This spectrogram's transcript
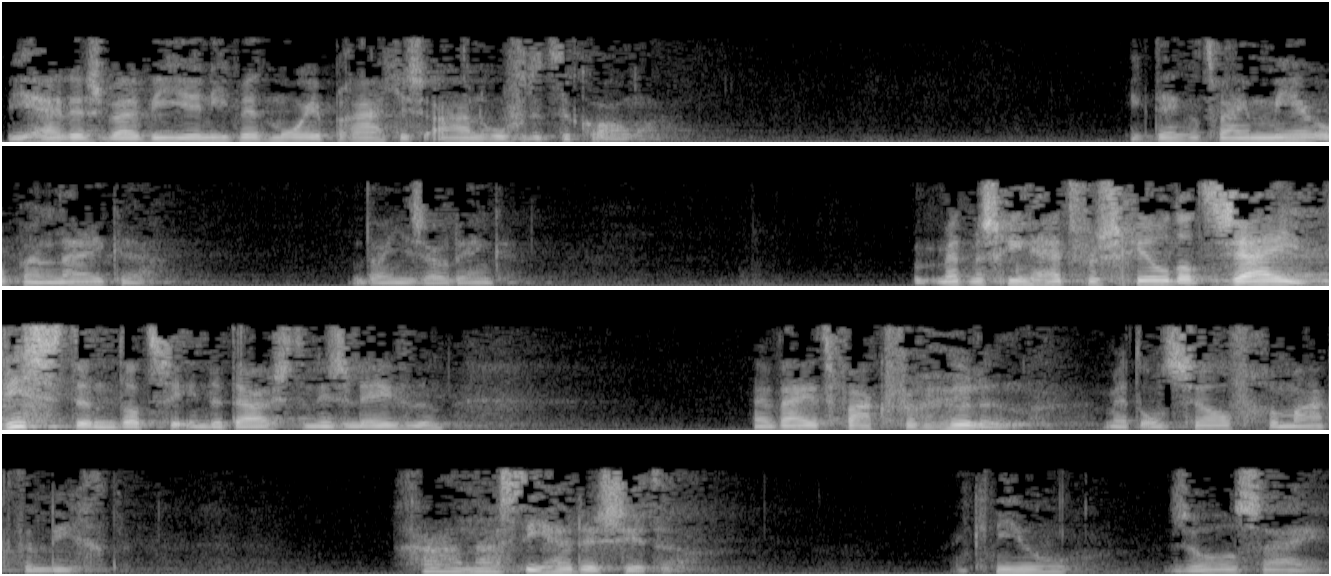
Die herders bij wie je niet met mooie praatjes aan hoefde te komen. Ik denk dat wij meer op hen lijken dan je zou denken. Met misschien het verschil dat zij wisten dat ze in de duisternis leefden. En wij het vaak verhullen met onszelf gemaakte licht. Ga naast die herders zitten. En kniel zoals zij.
